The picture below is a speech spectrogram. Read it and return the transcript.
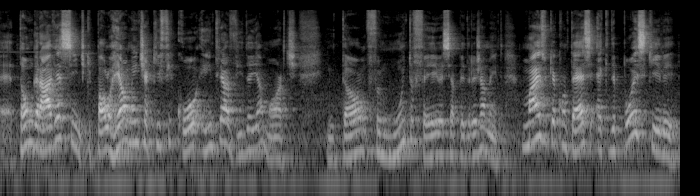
é, tão grave assim, de que Paulo realmente aqui ficou entre a vida e a morte. Então foi muito feio esse apedrejamento. Mas o que acontece é que depois que ele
